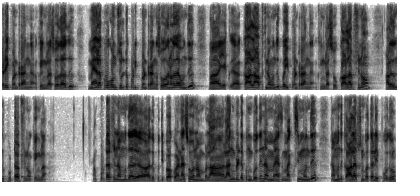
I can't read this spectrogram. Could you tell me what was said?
ட்ரை பண்ணுறாங்க ஓகேங்களா ஸோ அதாவது மேலே போகும்னு சொல்லிட்டு ப்ரிடிக் பண்ணுறாங்க ஸோ அதனால தான் வந்து கால் ஆப்ஷனை வந்து பை பண்ணுறாங்க ஓகேங்களா ஸோ கால் ஆப்ஷனும் அல்லது வந்து புட் ஆப்ஷன் ஓகேங்களா புட் ஆப்ஷன் நம்ம வந்து அதை அதை பற்றி பார்க்க வேணாம். ஸோ நம்ம லாங் லாங் பில்டப்பும் போது நம்ம மேக்ஸ் மேக்ஸிமம் வந்து நம்ம வந்து கால் ஆப்ஷன் பார்த்தாலே போதும்.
